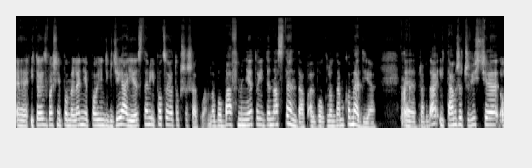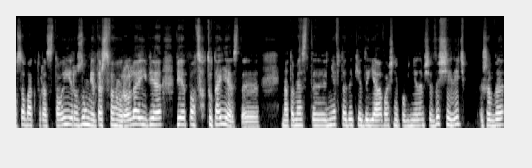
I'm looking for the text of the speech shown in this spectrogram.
E, I to jest właśnie pomylenie pojęć, gdzie ja jestem i po co ja tu przyszedłem. No bo baw mnie, to idę na stand-up albo oglądam komedię. Tak. E, prawda? I tam rzeczywiście osoba, która stoi, rozumie też swoją rolę i wie, wie po co tutaj jest. E, natomiast nie wtedy, kiedy ja właśnie powinienem się wysilić, żeby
